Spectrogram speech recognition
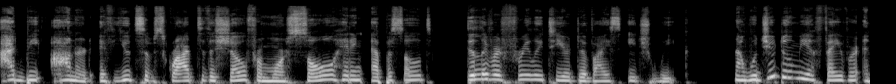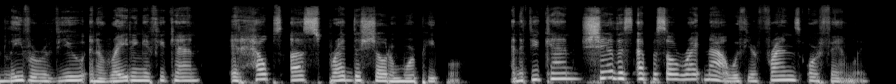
I'd be honored if you'd subscribe to the show for more soul hitting episodes delivered freely to your device each week. Now, would you do me a favor and leave a review and a rating if you can? It helps us spread the show to more people. And if you can, share this episode right now with your friends or family.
